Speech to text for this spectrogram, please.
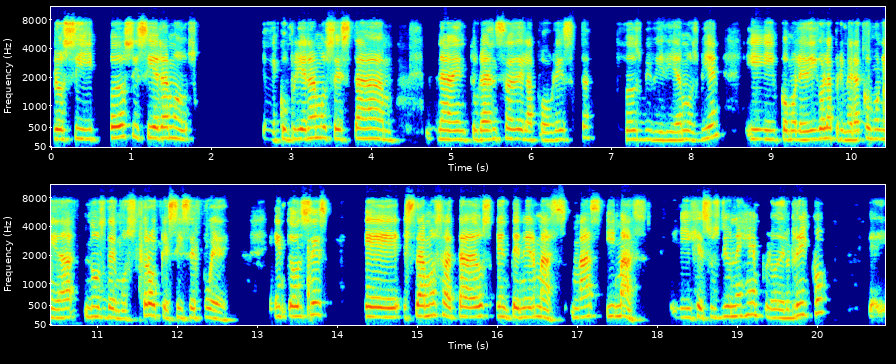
Pero si todos hiciéramos, eh, cumpliéramos esta aventuranza de la pobreza, todos viviríamos bien. Y como le digo, la primera comunidad nos demostró que sí se puede. Entonces, eh, estamos atados en tener más, más y más. Y Jesús dio un ejemplo del rico, que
